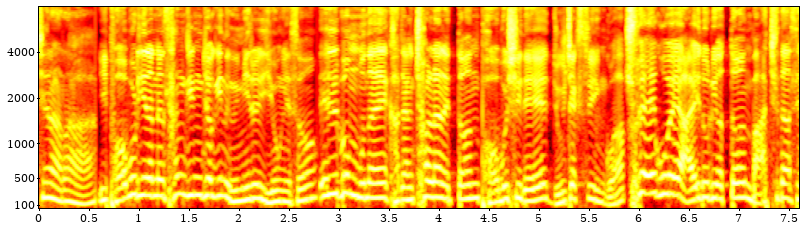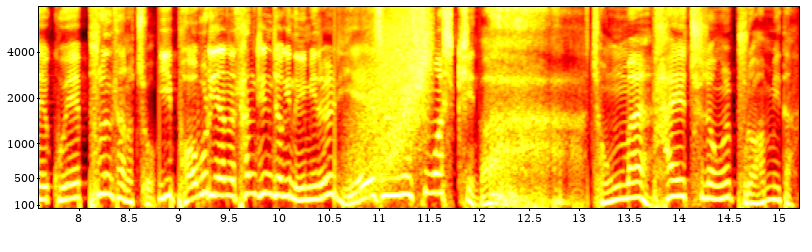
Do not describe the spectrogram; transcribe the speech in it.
뭘 원하는지 알아. 이 버블이라는 상징적인 의미를 이용해서 일본 문화에 가장 찬란했던 버블 시대의 뉴잭스윙과 최고의 아이돌이었던 마치다 세코의 푸른 산호초. 이 버블이라는 상징적인 의미를 예술로 승화시킨. 와 정말 타의 추정을 불허합니다.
